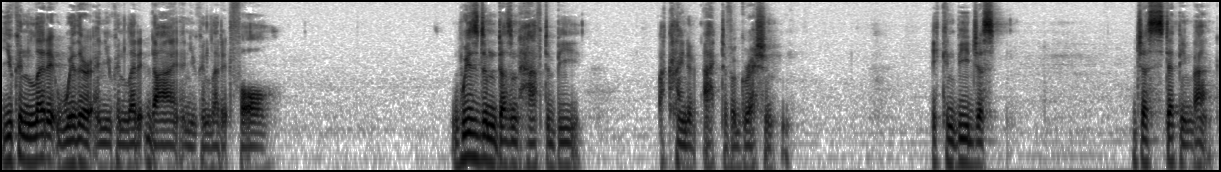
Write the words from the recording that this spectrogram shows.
You can let it wither and you can let it die and you can let it fall. Wisdom doesn't have to be a kind of act of aggression. It can be just just stepping back.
